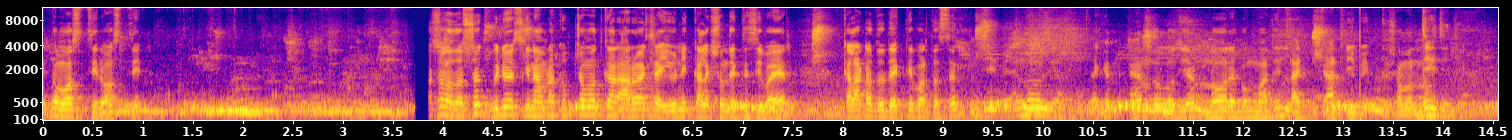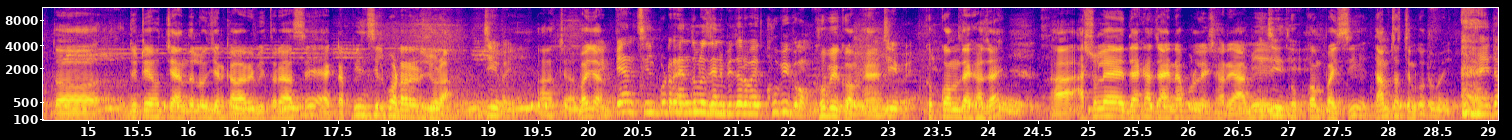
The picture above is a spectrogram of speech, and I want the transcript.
একদম অস্থির অস্থির। আসলে দর্শক ভিডিও স্ক্রিনে আমরা খুব চমৎকার আরও একটা ইউনিক কালেকশন দেখতেছি ভাইয়ের। কালারটা তো দেখতে পারতেছেন। দেখেন অ্যান্ডোলজিয়ান নর এবং মাদি লাইট আর ডিবি একটু সামান্য। তো দুটোই হচ্ছে অ্যান্ডোলজিয়ান কালারের ভিতরে আছে একটা পেন্সিল পটারের জোড়া। জি ভাই। আচ্ছা ভাইজান। পেন্সিল পোটার অ্যান্দালুজিয়ার ভিতরে ভাই খুবই কম। খুবই কম হ্যাঁ। জি ভাই। খুব কম দেখা যায়। আসলে দেখা যায় না বললে সারে আমি। খুব কম পাইছি। দাম চাচ্ছেন কত ভাই? এটা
